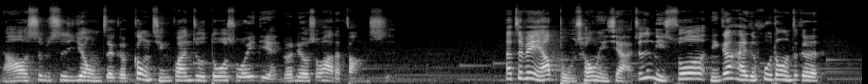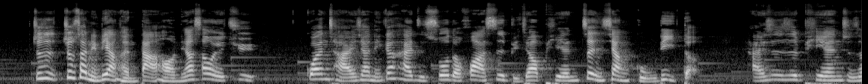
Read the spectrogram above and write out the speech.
然后是不是用这个共情关注多说一点轮流说话的方式？那这边也要补充一下，就是你说你跟孩子互动的这个，就是就算你量很大哈，你要稍微去观察一下，你跟孩子说的话是比较偏正向鼓励的，还是是偏只是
